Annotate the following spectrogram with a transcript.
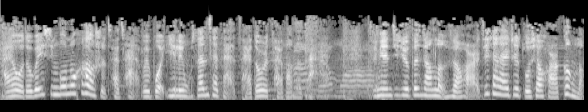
还有我的微信公众号是彩彩，微博一零五三彩彩彩都是采访的彩。今天继续分享冷笑话，接下来这组笑话更冷。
